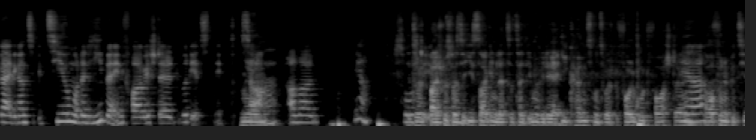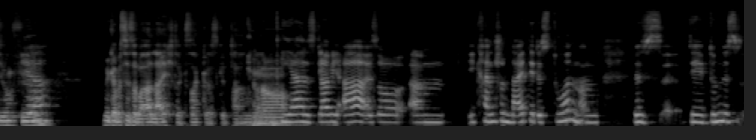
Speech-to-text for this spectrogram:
da die ganze Beziehung oder Liebe in Frage stellt, würde ich jetzt nicht Ja. sagen. Aber ja, so Jetzt beispielsweise, ich sage in letzter Zeit immer wieder, ja, ich könnte es mir zum Beispiel voll gut vorstellen, Ja. auch für eine Beziehung führen. Ja. Ich glaube, es ist aber auch leichter gesagt als getan. Genau. Ja, das glaube ich auch. Also ähm, ich kenne schon Leute, die das tun und das, die tun das,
